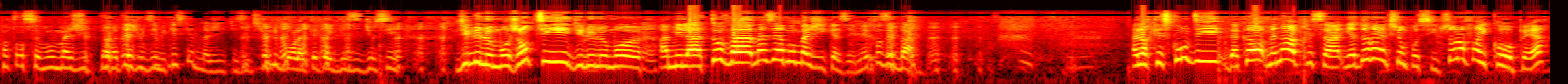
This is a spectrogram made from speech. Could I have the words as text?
j'entends ce mot magique. Dans ma tête, je me dis, mais qu'est-ce qu'il y a de magique ici? Tu lui la tête avec des idioties. Dis-lui le mot gentil, dis-lui le mot Amila Tova, mais c'est un mot magique, Azé, mais faut pas. Alors, qu'est-ce qu'on dit? D'accord? Maintenant, après ça, il y a deux réactions possibles. Soit l'enfant, il coopère,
